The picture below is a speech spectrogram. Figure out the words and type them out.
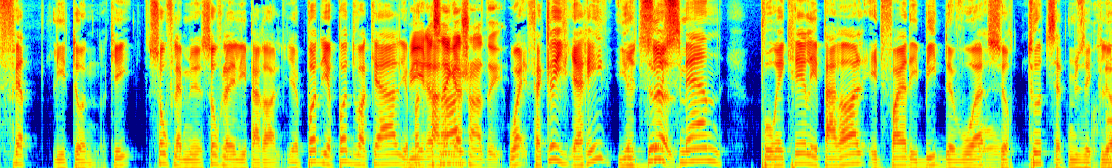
fait les tunes, OK? Sauf, la, mu- sauf la- les paroles. Il n'y a, pas il y a pas de vocal, il n'y a il pas reste de paroles. qu'à chanter. Ouais, fait que là, il arrive, il y a Il deux seul. semaines pour écrire les paroles et de faire des beats de voix sur toute cette musique-là.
